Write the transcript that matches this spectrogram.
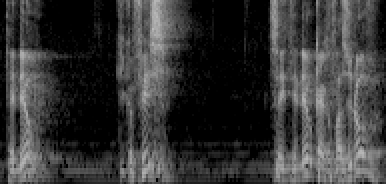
Entendeu? O que, que eu fiz? Você entendeu? Quer que eu faça de novo?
